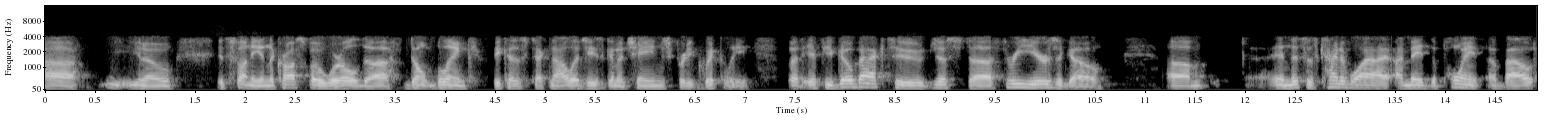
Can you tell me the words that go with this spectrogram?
uh, you know, it's funny in the crossbow world, uh, don't blink because technology is going to change pretty quickly. But if you go back to just uh, three years ago, um, and this is kind of why I, I, made the point about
